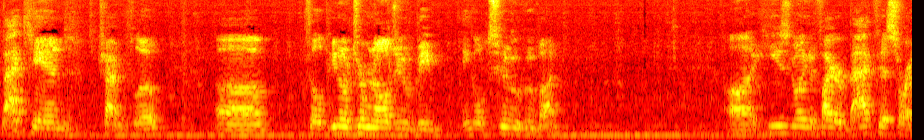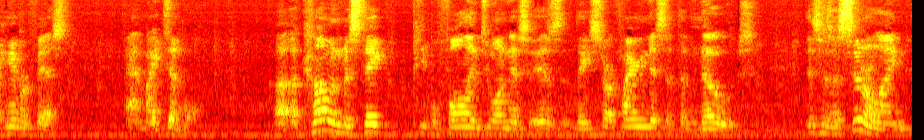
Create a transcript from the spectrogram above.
backhand trapping flow, uh, Filipino terminology would be angle two hubad. Uh, he's going to fire a back fist or a hammer fist at my temple. Uh, a common mistake people fall into on this is they start firing this at the nose. This is a center line,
